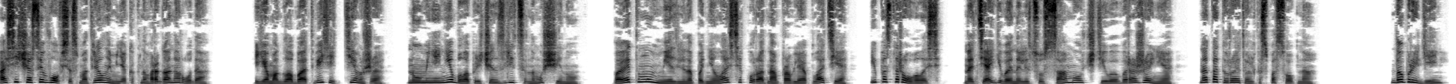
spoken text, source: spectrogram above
А сейчас и вовсе смотрел на меня, как на врага народа. Я могла бы ответить тем же, но у меня не было причин злиться на мужчину. Поэтому медленно поднялась, аккуратно оправляя платье, и поздоровалась, натягивая на лицо самое учтивое выражение, на которое только способна. «Добрый день»,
